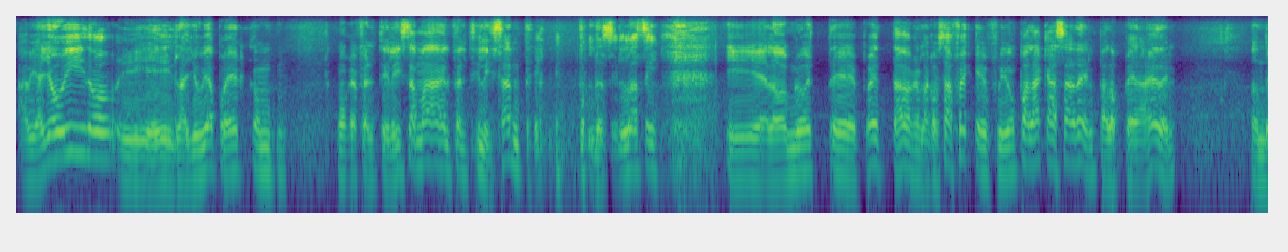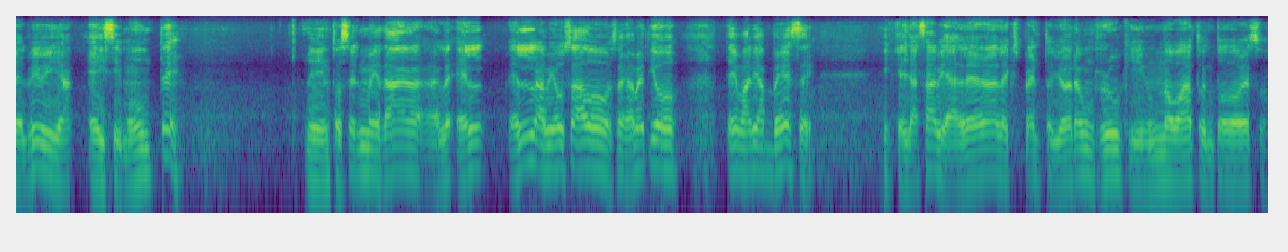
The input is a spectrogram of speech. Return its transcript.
había llovido y, la lluvia pues con, como que fertiliza más el fertilizante, por decirlo así. Y el hongo, este, pues estaba, la cosa fue que fuimos para la casa de él, para el hospedaje de él, donde él vivía, e hicimos un té. Y entonces él me da, él, él había usado, se había metido té varias veces, y que ya sabía, él era el experto, yo era un rookie, un novato en todo eso.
